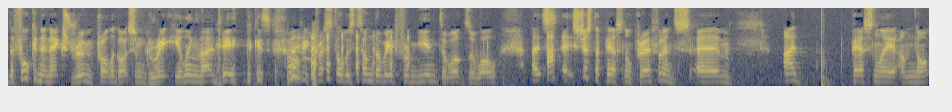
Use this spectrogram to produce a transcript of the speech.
the folk in the next room probably got some great healing that day because every crystal was turned away from me and towards the wall. It's it's just a personal preference. Um, I personally am not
